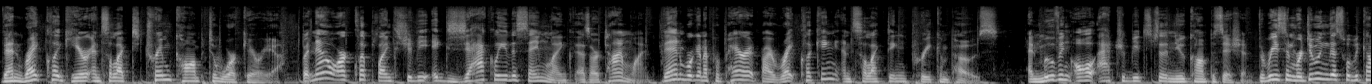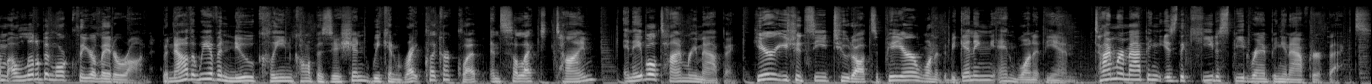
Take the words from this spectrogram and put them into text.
Then right click here and select trim comp to work area. But now our clip length should be exactly the same length as our timeline. Then we're gonna prepare it by right clicking and selecting pre-compose and moving all attributes to the new composition. The reason we're doing this will become a little bit more clear later on. But now that we have a new clean composition, we can right click our clip and select time, enable time remapping. Here you should see two dots appear, one at the beginning and one at the end. Time remapping is the key to speed ramping in After Effects.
